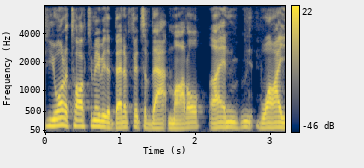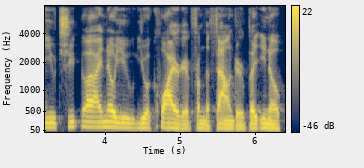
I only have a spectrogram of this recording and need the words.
you want to talk to maybe the benefits of that model uh, and why you? Uh, I know you you acquired it from the founder, but you know,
